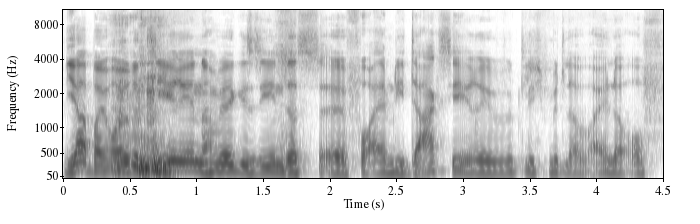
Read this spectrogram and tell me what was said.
Ja, bei euren Serien haben wir gesehen, dass äh, vor allem die Dark-Serie wirklich mittlerweile auf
